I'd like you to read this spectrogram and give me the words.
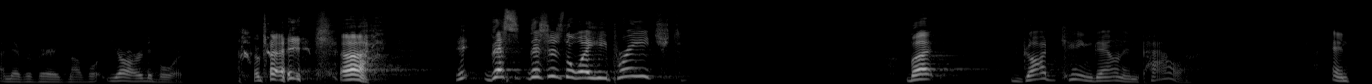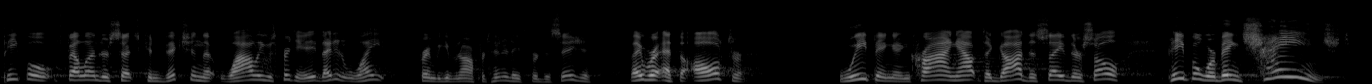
I never varied my voice? You're already bored. okay? Uh, this, this is the way he preached. But God came down in power. And people fell under such conviction that while he was preaching, they didn't wait for him to give an opportunity for decision. They were at the altar weeping and crying out to God to save their soul. People were being changed.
